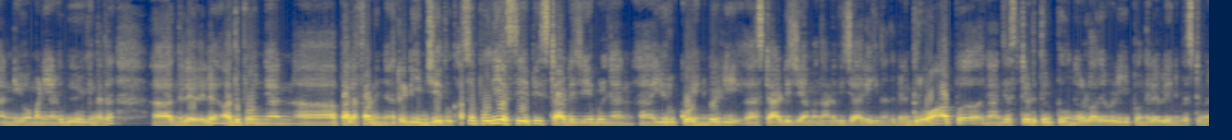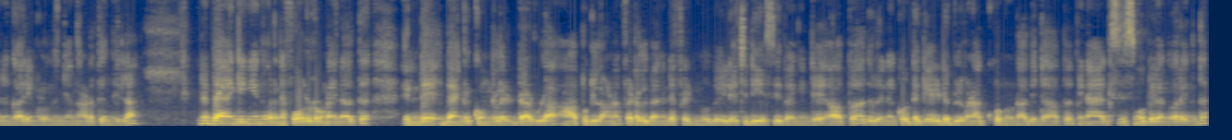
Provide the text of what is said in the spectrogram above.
ഞാൻ ന്യൂ മണിയാണ് ഉപയോഗിക്കുന്നത് നിലവിൽ അതിപ്പോൾ ഞാൻ പല ഫണ്ടും ഞാൻ റിഡീം ചെയ്തു. സോ പുതിയ എസ് ഐ പി സ്റ്റാർട്ട് ചെയ്യുമ്പോൾ ഞാൻ ഈ ഒരു കോയിൻ വഴി സ്റ്റാർട്ട് ചെയ്യാമെന്നാണ് വിചാരിക്കുന്നത്. പിന്നെ ഗ്രോ ആപ്പ് ഞാൻ ജസ്റ്റ് എടുത്തിട്ടു എന്നുള്ളൂ അതുവഴി ഇപ്പോൾ നിലവിൽ ഇൻവെസ്റ്റ്മെന്റും കാര്യങ്ങളൊന്നും ഞാൻ നടത്തുന്നില്ല. പിന്നെ ബാങ്കിങ് എന്ന് പറഞ്ഞ ഫോൾഡർ ഉണ്ട്. അതിനകത്ത് എന്റെ ബാങ്ക് അക്കൗണ്ട് റിലേറ്റഡ് ആയിട്ടുള്ള ആപ്പുകളാണ്. ഫെഡറൽ ബാങ്കിന്റെ Fed mobile H D F C ബാങ്കിന്റെ ആപ്പ്. അതുപോലെ തന്നെ Kotak A W one account ഉണ്ട് അതിന്റെ ആപ്പ്. പിന്നെ ആക്സിസ് മൊബൈൽ എന്ന് പറയുന്നത്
